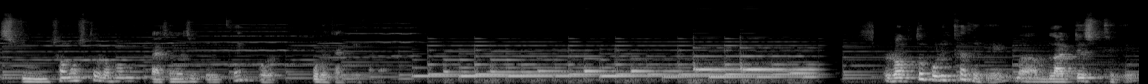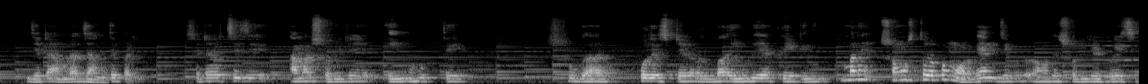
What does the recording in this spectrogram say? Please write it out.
স্টুল, সমস্ত রকম প্যাথোলজি পরীক্ষায় করে- থাকি এখানে। রক্ত পরীক্ষা থেকে বা ব্লাড টেস্ট থেকে যেটা আমরা জানতে পারি, সেটা হচ্ছে যে আমার শরীরে এই মুহূর্তে সুগার কোলেস্টেরল বা ইউরিয়া ক্রিয়েটিন মানে সমস্ত রকম অর্গ্যান যেগুলো আমাদের শরীরে রয়েছে,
